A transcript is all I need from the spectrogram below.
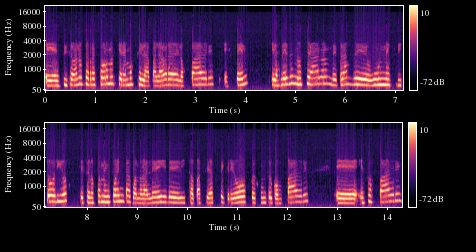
Eh, si se van a hacer reformas, queremos que la palabra de los padres estén, que las leyes no se hagan detrás de un escritorio, que se nos tome en cuenta cuando la ley de discapacidad se creó, fue junto con padres. Eh, esos padres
